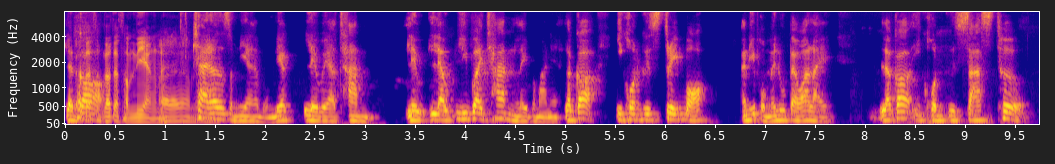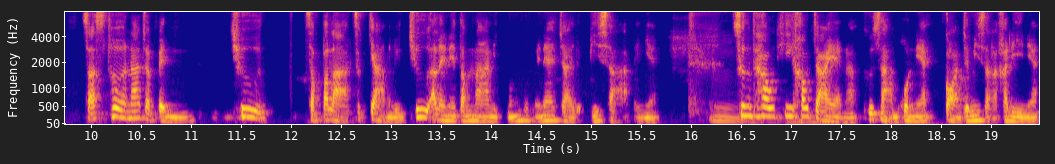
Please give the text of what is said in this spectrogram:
แล้วก็แล้วแต่สำเนียงเอนะอใช่แล้วสำเนียงผมเรียกเลเวลทันแล้วลีไวทันอะไรประมาณเนี้ยแล้วก็อีกคนคือสตรีบ็อกอันนี้ผมไม่รู้แปลว่าอะไร แล้วก็อีกคนคือซัสเตอร์ซัสเตอร์น่าจะเป็นชื่อสัตว์ประหลาดสักอย่างหรือชื่ออะไรในตำนานอีกมั้งผมไม่แน่ใจหรือปีศาจอะไรเงี้ยอืมซึ่งเท่าที่เข้าใจอะนะคือสามคนเนี้ยก่อนจะมีสารคดีเนี้ย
